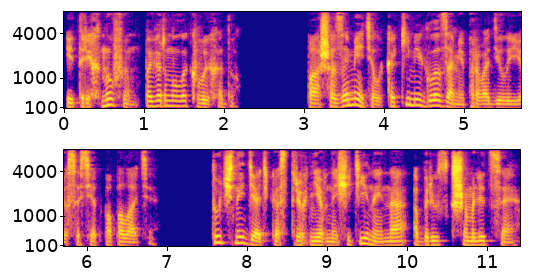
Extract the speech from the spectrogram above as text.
и, тряхнув им, повернула к выходу. Паша заметил, какими глазами проводил ее сосед по палате. Тучный дядька с трехдневной щетиной на обрюзгшем лице.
